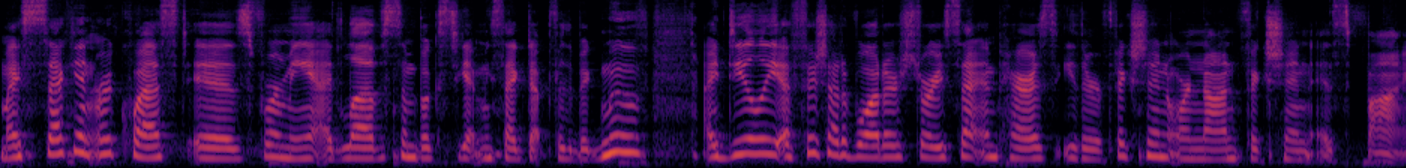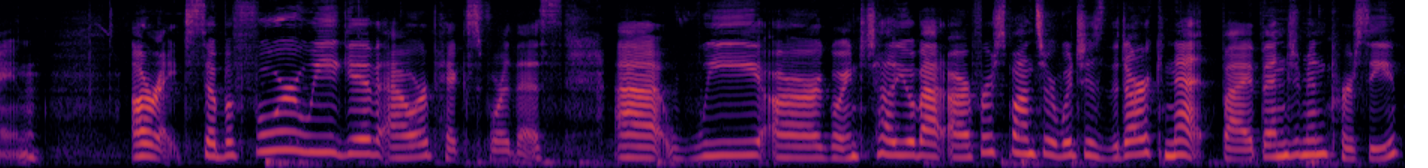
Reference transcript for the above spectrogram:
My second request is for me, I'd love some books to get me psyched up for the big move. Ideally, a fish out of water story set in Paris, either fiction or nonfiction, is fine. All right, so before we give our picks for this, uh, we are going to tell you about our first sponsor, which is The Dark Net by Benjamin Percy.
